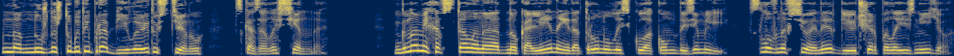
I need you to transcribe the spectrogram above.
нам нужно, чтобы ты пробила эту стену», — сказала Сенна. Гномиха встала на одно колено и дотронулась кулаком до земли, словно всю энергию черпала из нее.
